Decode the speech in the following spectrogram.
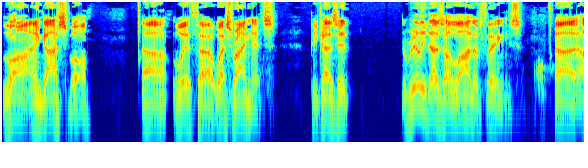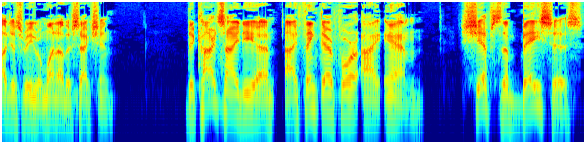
Law and Gospel uh, with uh, Wes Reimnitz because it really does a lot of things. Uh, I'll just read one other section. Descartes' idea, I think, therefore I am, shifts the basis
